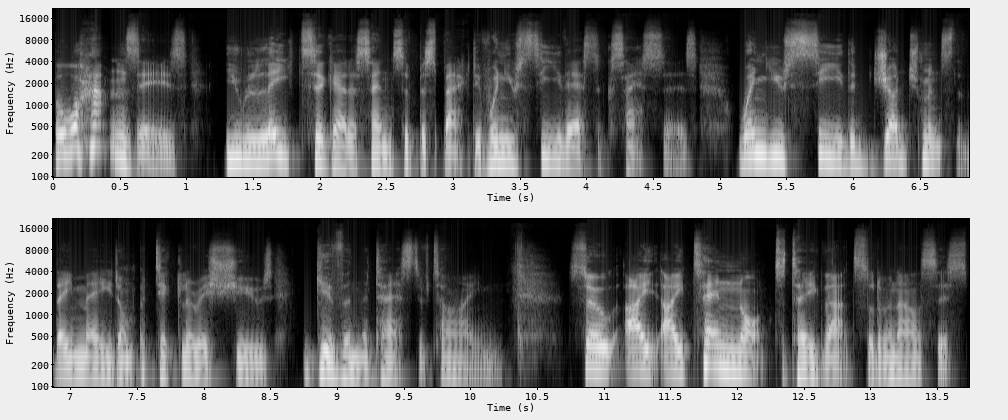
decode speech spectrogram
But what happens is you later get a sense of perspective when you see their successes, when you see the judgments that they made on particular issues given the test of time. So I, I tend not to take that sort of analysis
